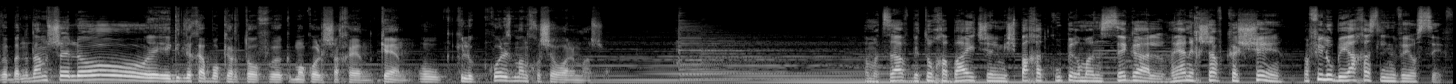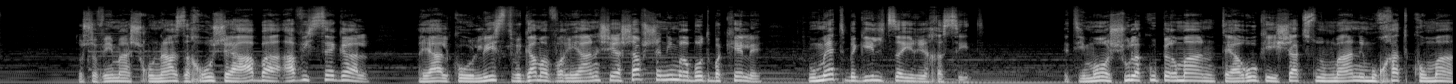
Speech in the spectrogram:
ובן אדם שלא יגיד לך בוקר טוב כמו כל שכן, כן, הוא כאילו כל הזמן חושב על משהו. המצב בתוך הבית של משפחת קופרמן סגל היה נחשב קשה, אפילו ביחס לנווה יוסף. תושבים מהשכונה זכרו שהאבא, אבי סגל, היה אלכוהוליסט וגם עבריין שישב שנים רבות בכלא, ומת בגיל צעיר יחסית. את אמו, שולה קופרמן, תיארו כאישה צנומה, נמוכת קומה,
